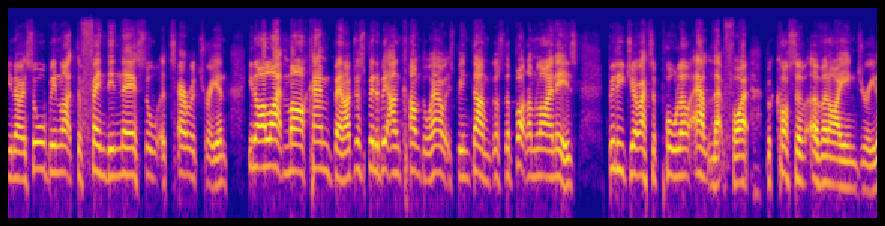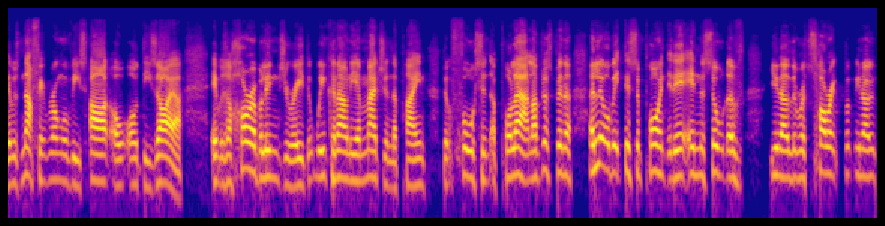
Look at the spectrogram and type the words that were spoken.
You know, it's all been like defending their sort of territory. And, you know, I like Mark and Ben. I've just been a bit uncomfortable how it's been done because the bottom line is Billy Joe had to pull out, that fight because of, of an eye injury. There was nothing wrong with his heart or, or desire. It was a horrible injury that we can only imagine the pain that forced him to pull out. And I've just been a, a little bit disappointed in, the sort of, you know, the rhetoric, but, you know,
